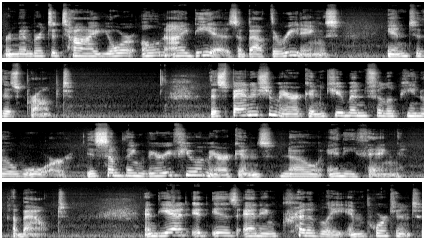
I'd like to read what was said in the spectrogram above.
Remember to tie your own ideas about the readings into this prompt. The Spanish American Cuban Filipino War is something very few Americans know anything about. And yet, it is an incredibly important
